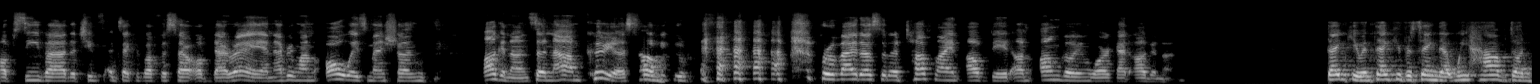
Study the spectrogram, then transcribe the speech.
ObsEva, the Chief Executive Officer of Daré, and everyone always mentions Organon. So now I'm curious oh. if you could provide us with a top line update on ongoing work at Organon. Thank you. And thank you for saying that. We have done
